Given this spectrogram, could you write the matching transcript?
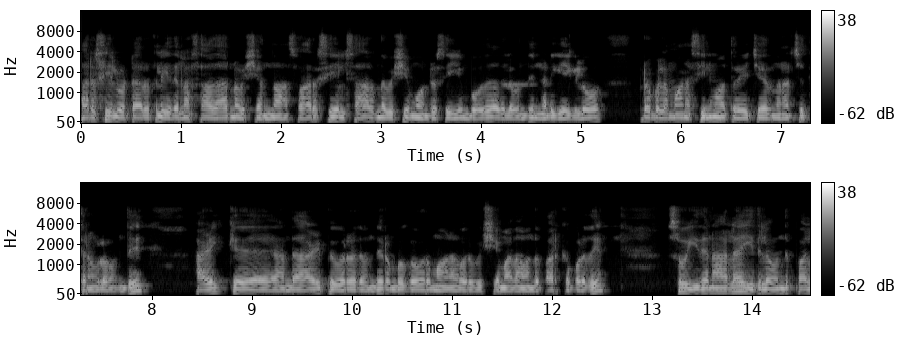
அரசியல் வட்டாரத்தில் இதெல்லாம் சாதாரண விஷயம்தான். ஸோ அரசியல் சார்ந்த விஷயம் ஒன்று செய்யும்போது அதில் வந்து நடிகைகளோ பிரபலமான சினிமா துறையை சேர்ந்த நட்சத்திரங்களோ வந்து அழைக்க அந்த அழைப்பு வர்றது வந்து ரொம்ப கௌரவமான ஒரு விஷயமா தான் வந்து பார்க்கப்படுது ஸோ இதனால் இதில் வந்து பல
